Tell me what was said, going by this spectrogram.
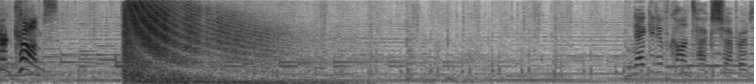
Here it comes! Negative contact, Shepard.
